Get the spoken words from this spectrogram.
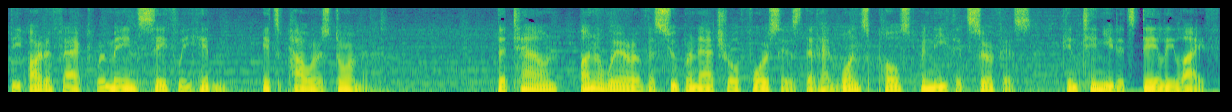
the artifact remained safely hidden, its powers dormant. The town, unaware of the supernatural forces that had once pulsed beneath its surface, continued its daily life,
